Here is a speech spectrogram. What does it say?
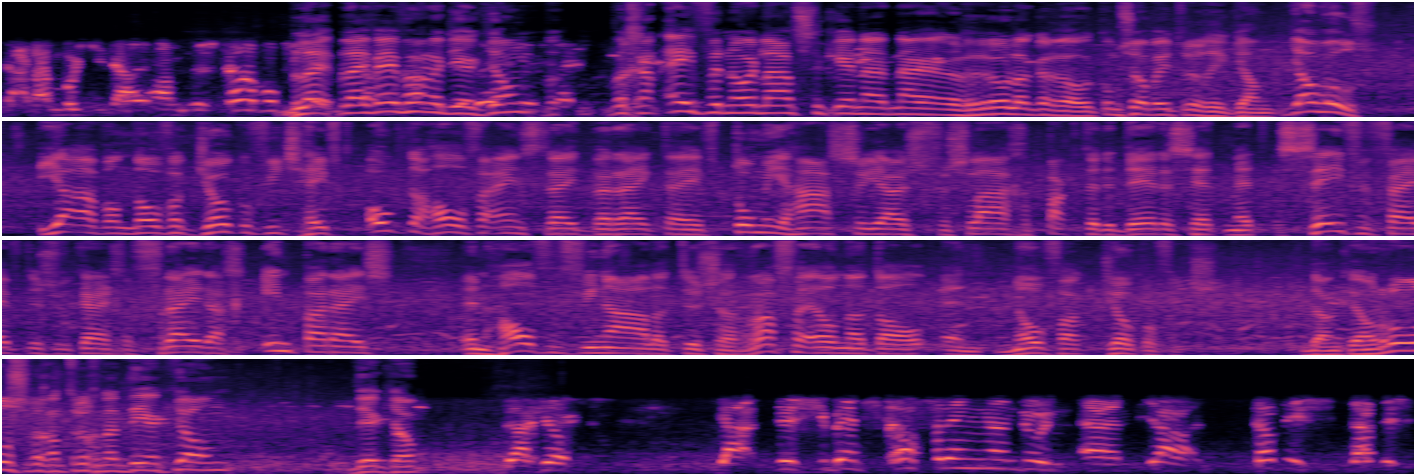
ja, dan moet je daar een andere straf op Blijf, zetten. blijf even hangen, Dirk-Jan. We- We gaan even nog de laatste keer naar, naar Roland Garros. Ik kom zo bij je terug, Dirk-Jan. Jan Roels. Ja, want Novak Djokovic heeft ook de halve eindstrijd bereikt. Hij heeft Tommy Haas zojuist verslagen, pakte de derde set met 7-5. Dus we krijgen vrijdag in Parijs een halve finale tussen Rafael Nadal en Novak Djokovic. Dank Jan Roels. We gaan terug naar Dirk-Jan. Dirk-Jan. Dag Joost. Ja, dus je bent strafverlenging aan het doen. En ja, dat is, dat is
